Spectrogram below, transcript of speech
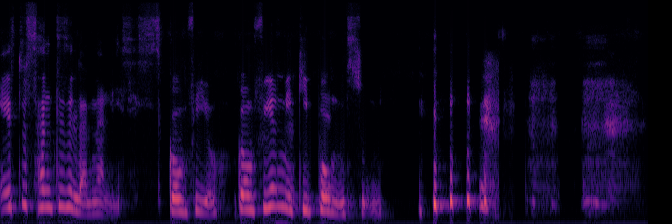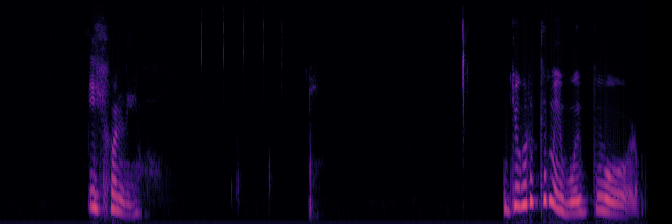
esto es antes del análisis. Confío, confío en mi equipo. Mizumi. Híjole. Yo creo que me voy por.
